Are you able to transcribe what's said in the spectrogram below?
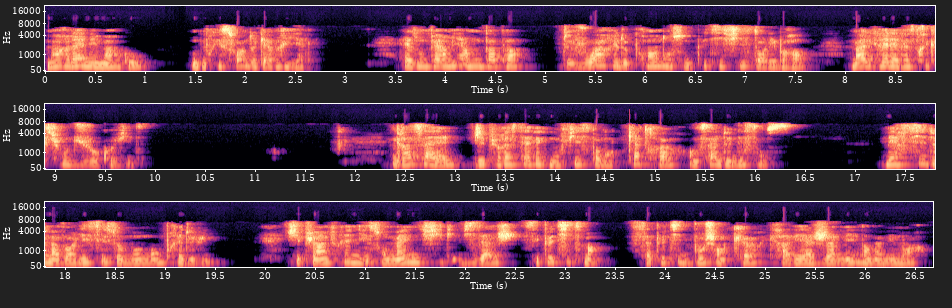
Marlène et Margot ont pris soin de Gabriel. Elles ont permis à mon papa de voir et de prendre son petit-fils dans les bras, malgré les restrictions dues au Covid. Grâce à elles, j'ai pu rester avec mon fils pendant quatre heures en salle de naissance. Merci de m'avoir laissé ce moment près de lui. J'ai pu imprégner son magnifique visage, ses petites mains, sa petite bouche en cœur gravée à jamais dans ma mémoire.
